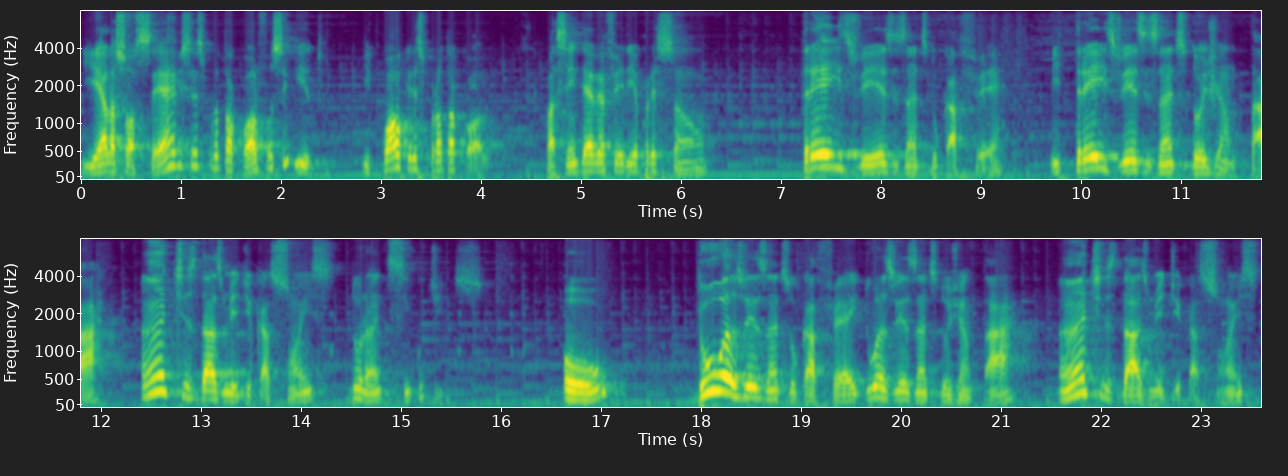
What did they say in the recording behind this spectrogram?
E ela só serve se esse protocolo for seguido. E qual que é esse protocolo? O paciente deve aferir a pressão três vezes antes do café, e três vezes antes do jantar, antes das medicações, durante cinco dias. Ou duas vezes antes do café e duas vezes antes do jantar, antes das medicações,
